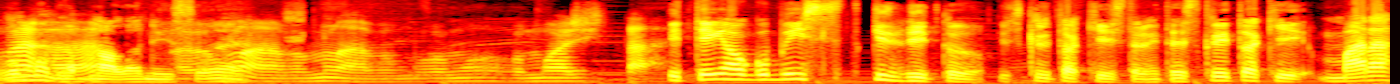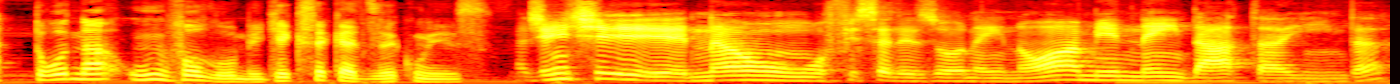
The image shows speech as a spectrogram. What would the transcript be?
vamos Aham. mandar bala nisso, vamos né? lá, vamos lá, vamos, vamos, vamos agitar. E tem algo bem esquisito escrito aqui, estranho. Tá escrito aqui: Maratona um volume. O que, que você quer dizer com isso? A gente não oficializou nem nome, nem data ainda,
